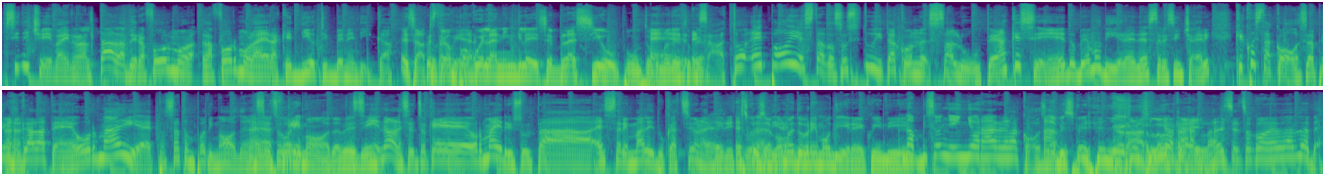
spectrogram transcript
si diceva in realtà la vera formula, la formula era che Dio ti benedica. Esatto, Questa che è un po' era. quella in inglese, bless you, appunto, come ho Eh, detto prima. esatto, e poi è stata sostituita con salute, anche se dobbiamo dire ed essere sinceri che questa cosa per il Eh. Galateo ormai è passata un po' di moda, nel Eh, senso fuori che moda, vedi? Sì, no, nel senso che ormai risulta essere maleducazione Eh, addirittura. eh, scusa, dire- come dovremmo dire quindi? No, bisogna ignorare la cosa. Ah, bisogna ignorarlo, ok. Ignorarla, nel senso come vabbè.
